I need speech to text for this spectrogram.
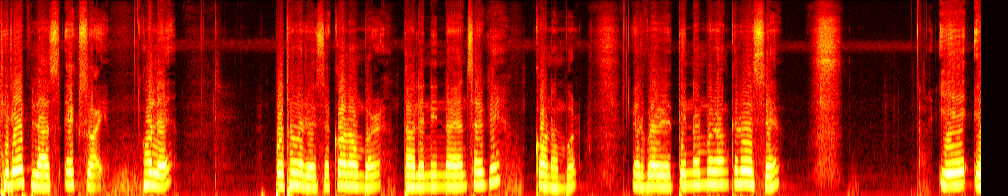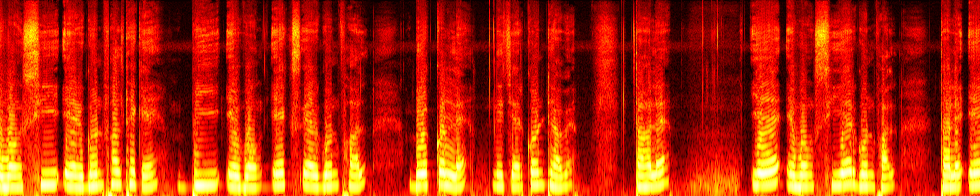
থ্রি প্লাস এক্স ওয়াই হলে প্রথমে রয়েছে ক নম্বর, তাহলে নির্ণয় অ্যান্সার কি? ক নম্বর। এরপরে তিন নম্বর অঙ্কে রয়েছে এ এবং সি এর গুণফল থেকে বি এবং এক্সের গুণফল বিয়োগ করলে নিচের কোনটি হবে? তাহলে এ এবং সি এর গুণফল। তাহলে এ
